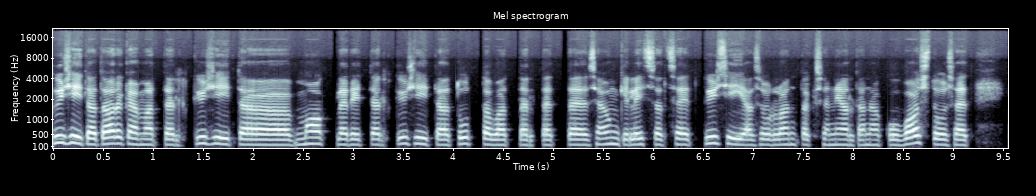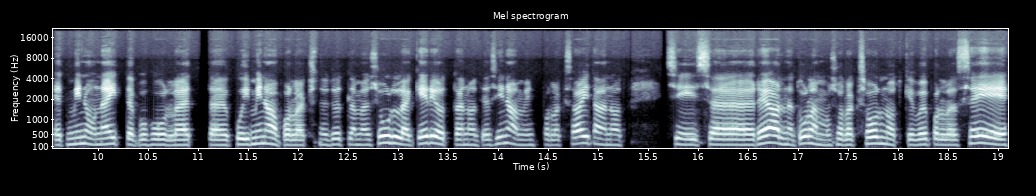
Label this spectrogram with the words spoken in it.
küsida targematelt, küsida maakleritelt, küsida tuttavatelt, et eh, see ongi lihtsalt see, et küsi ja sulle antakse nii-öelda nagu vastused. et minu näite puhul, et eh, kui mina poleks nüüd ütleme sulle kirjutanud ja sina mind poleks aidanud, siis eh, reaalne tulemus oleks olnudki võib-olla see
